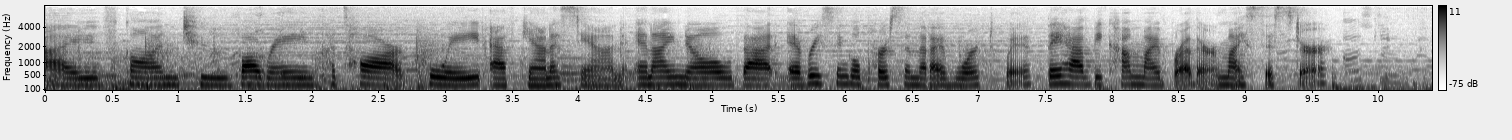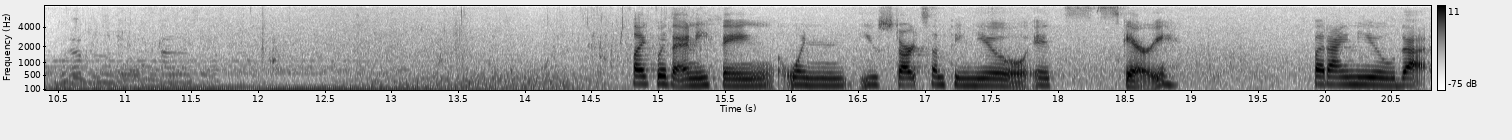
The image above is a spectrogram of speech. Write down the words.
I've gone to Bahrain, Qatar, Kuwait, Afghanistan, and I know that every single person that I've worked with, they have become my brother, my sister. Like with anything, when you start something new, it's scary. But I knew that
